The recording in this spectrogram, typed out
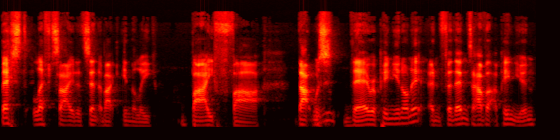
best left sided centre back in the league by far. That was mm-hmm. their opinion on it, and for them to have that opinion,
